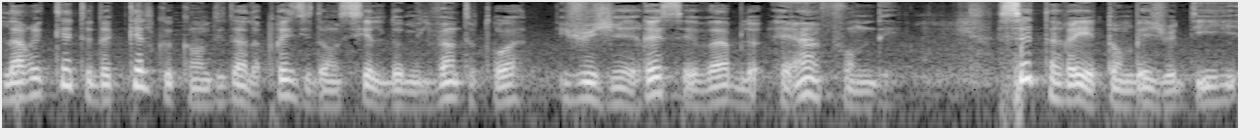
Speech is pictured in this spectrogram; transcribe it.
la requête de quelques candidats à la présidentielle 2023 jugée recevable et infondée. Cet arrêt est tombé jeudi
